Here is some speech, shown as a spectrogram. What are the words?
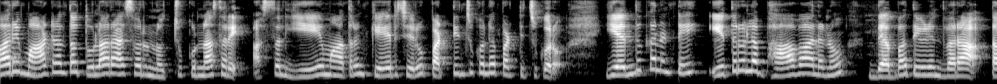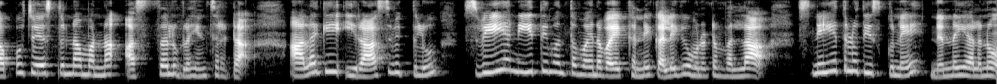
వారి మాటలతో తులారాశి వారు నొచ్చుకున్నా సరే అస్సలు ఏ మాత్రం కేర్ చేరు పట్టించుకునే పట్టించుకోరు. ఎందుకనంటే ఇతరుల భావాలను దెబ్బతీయడం ద్వారా తప్పు చేస్తున్నామన్న అస్సలు గ్రహించరట. అలాగే ఈ రాశి వ్యక్తులు స్వీయ నీతివంతమైన వైఖరిని కలిగి ఉండటం వల్ల స్నేహితులు తీసుకునే నిర్ణయాలను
